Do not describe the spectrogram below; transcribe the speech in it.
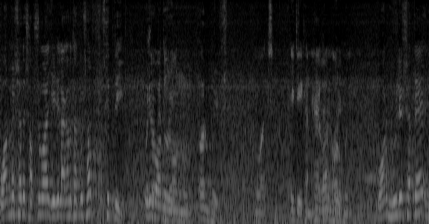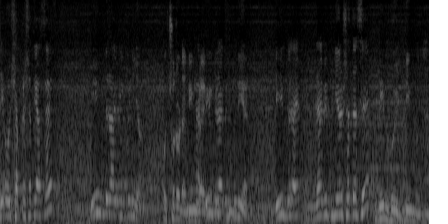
ওয়ার্মের সাথে সবসময় যেটি লাগানো থাকবে সব ক্ষেত্রেই ওটা সব হুইল। ওয়ার্ম হুইল। ও আচ্ছা এই যে এখানে হ্যাঁ, হুইল। হুইল। হুইলের সাথে যে ওই শ্যাফটের সাথে আছে বিম ড্রাইভিং পিনিয়ন। ওই ছোটটা বিম হ্যাঁ, beam driving driving pinion. Beam driving পিনিয়নের সাথে আছে বিম হুইল। বিম হুইল হ্যাঁ।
